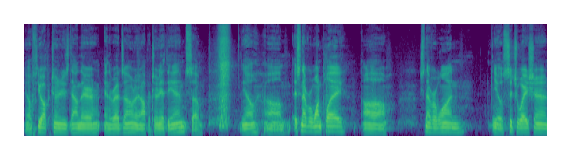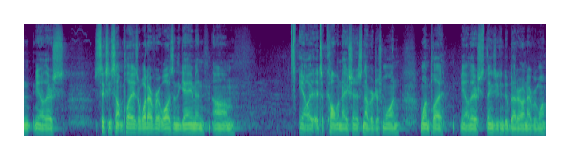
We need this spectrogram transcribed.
You know, a few opportunities down there in the red zone and an opportunity at the end. So, you know, um, it's never one play. Uh, it's never one, you know, situation. You know, there's 60 something plays or whatever it was in the game. And, um, you know, it- it's a culmination. It's never just one, one play. You know, there's things you can do better on every one.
